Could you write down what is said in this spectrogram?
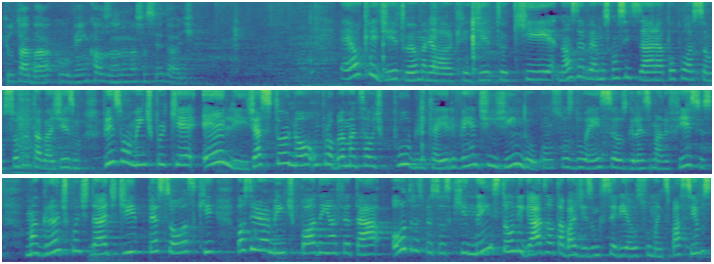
que o tabaco vem causando na sociedade. Eu acredito, eu, Maria Laura, acredito que nós devemos conscientizar a população sobre o tabagismo, principalmente porque ele já se tornou um problema de saúde pública e ele vem atingindo, com suas doenças, seus grandes malefícios, uma grande quantidade de pessoas que posteriormente podem afetar outras pessoas que nem estão ligadas ao tabagismo, que seriam os fumantes passivos,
